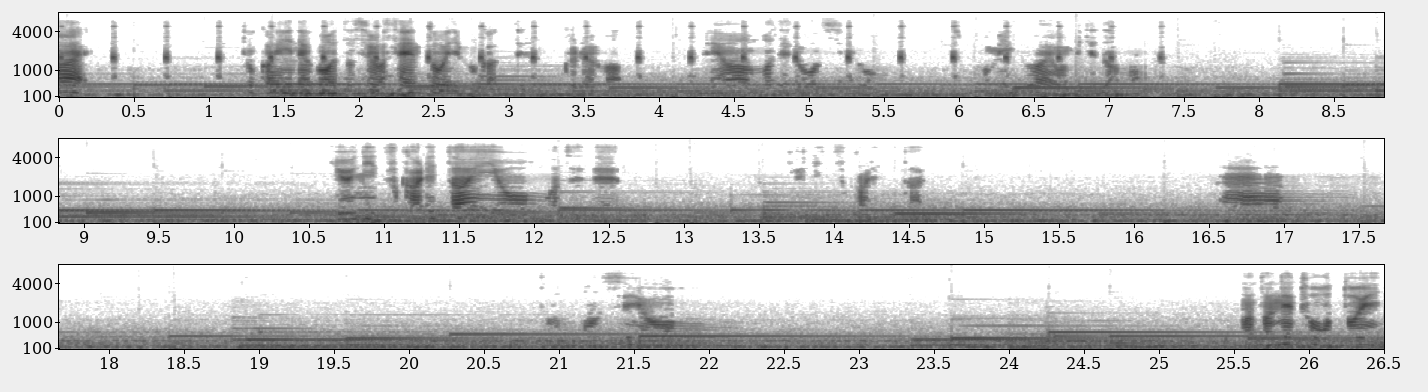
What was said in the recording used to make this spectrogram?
やばい。とか言いながら私は銭湯に向かってる車。いやー、マジどうしよう。混み具合を見てたの。湯に浸かりたいよ、マジで。湯に浸かりたい。うん。どうしよう。またね、尊い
